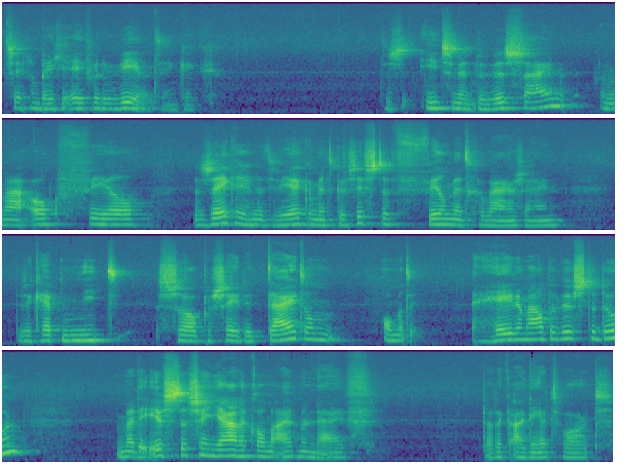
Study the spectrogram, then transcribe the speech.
zich een beetje evolueert, denk ik. Dus iets met bewustzijn, maar ook veel, zeker in het werken met cursisten, veel met gewaarzijn. Dus ik heb niet zo per se de tijd om, om het helemaal bewust te doen. Maar de eerste signalen komen uit mijn lijf. Dat ik alert word.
